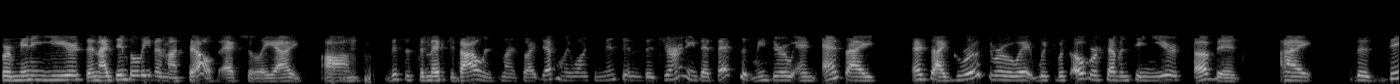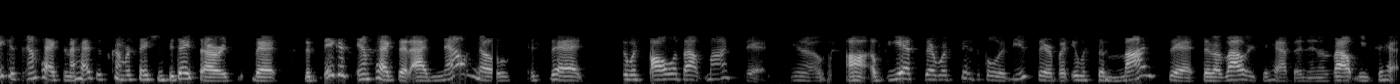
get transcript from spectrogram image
for many years and I didn't believe in myself actually. I um this is domestic violence month, so I definitely want to mention the journey that that took me through and as I as I grew through it, which was over 17 years of it, I the biggest impact and I had this conversation today, is that the biggest impact that I now know is that it was all about mindset. You know, uh, yes, there was physical abuse there, but it was the mindset that allowed it to happen and allowed me to have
